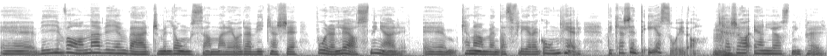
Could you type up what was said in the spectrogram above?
Eh, vi är vana vid en värld som är långsammare och där vi kanske, våra lösningar eh, kan användas flera gånger. Det kanske inte är så idag. Vi mm. kanske har en lösning per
